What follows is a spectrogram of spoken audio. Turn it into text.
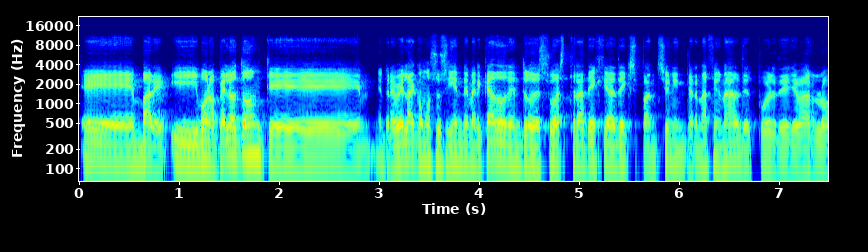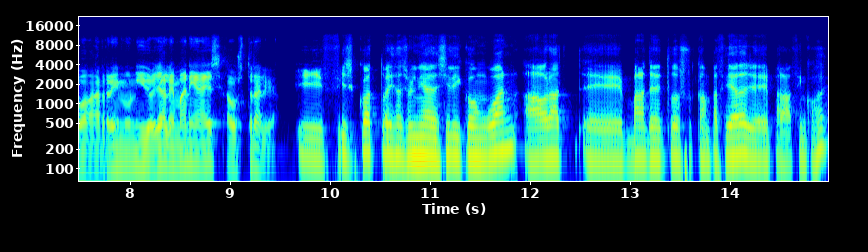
Eh, vale, y bueno, Peloton que revela como su siguiente mercado dentro de su estrategia de expansión internacional después de llevarlo a Reino Unido y Alemania es Australia. Y Cisco actualiza su línea de Silicon One, ahora eh, van a tener todas sus capacidades eh, para 5G.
